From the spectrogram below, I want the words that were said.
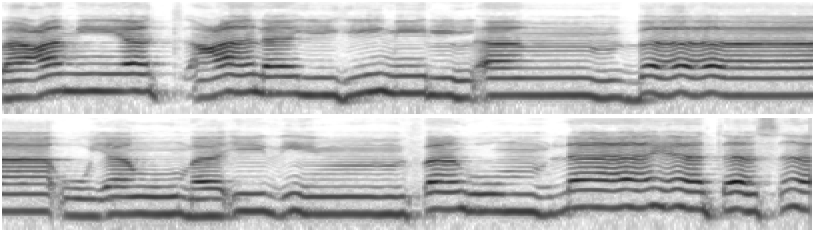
فعميت عليهم الأنباء يومئذ فهم لا يتساءلون.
